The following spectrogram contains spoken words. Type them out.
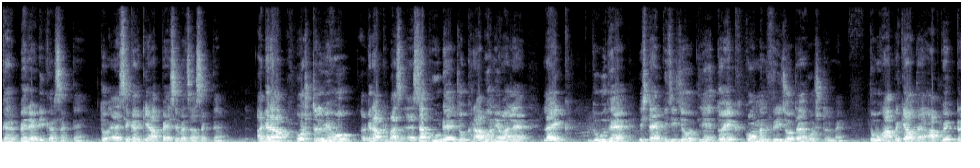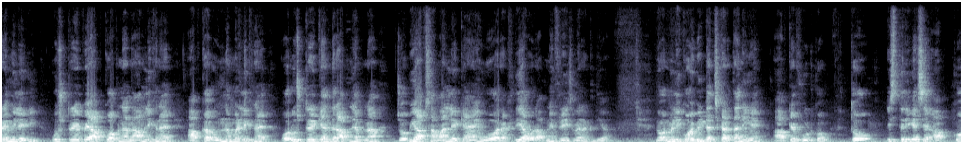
घर पे रेडी कर सकते हैं। तो ऐसे करके आप पैसे बचा सकते हैं। अगर आप हॉस्टल में हो, अगर आपके पास ऐसा फ़ूड है जो खराब होने वाला है लाइक दूध है, इस टाइप की चीज़ें होती हैं तो एक कॉमन फ्रिज होता है हॉस्टल में। तो वहाँ पे क्या होता है? आपको एक ट्रे मिलेगी। उस ट्रे पे आपको अपना नाम लिखना है, आपका रूम नंबर लिखना है, और उस ट्रे के अंदर आपने अपना जो भी आप सामान लेके आए वो रख दिया और आपने फ्रिज में रख दिया। नॉर्मली कोई भी टच करता नहीं है आपके फ़ूड को। तो इस तरीके से आपको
